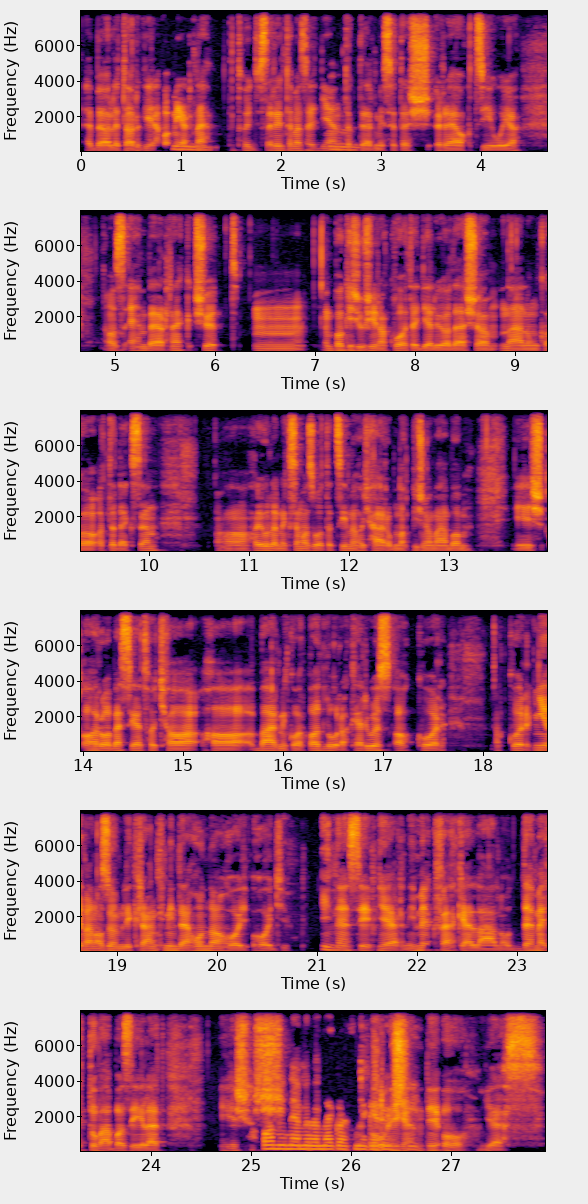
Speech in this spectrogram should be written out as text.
ebbe a letargiába. Miért ne? Tehát, hogy szerintem ez egy ilyen tök természetes reakciója az embernek, sőt, mm, Baki Zsuzsinak volt egy előadása nálunk a, a TEDx-en, a, ha jól emlékszem, az volt a címe, hogy három nap pizsamában, és arról beszélt, hogy ha, ha bármikor padlóra kerülsz, akkor, akkor nyilván az ömlik ránk mindenhonnan, hogy, hogy innen szép nyerni, meg fel kell állnod, de megy tovább az élet. És, Ami nem öl meg, az megerősít. Oh, igen. Oh, yes.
